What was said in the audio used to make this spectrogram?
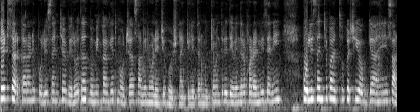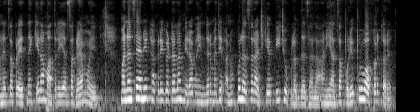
थेट सरकार आणि पोलिसांच्या विरोधात भूमिका घेत मोर्चात सामील होण्याची घोषणा केली. तर मुख्यमंत्री देवेंद्र फडणवीस यांनी पोलिसांची बाजू कशी योग्य आहे हे सांगण्याचा प्रयत्न केला. मात्र या सगळ्यामुळे मनसे आणि ठाकरे गटाला मीरा भाईंदरमध्ये अनुकूल असा राजकीय पीच उपलब्ध झाला आणि याचा पुरेपूर वापर करत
